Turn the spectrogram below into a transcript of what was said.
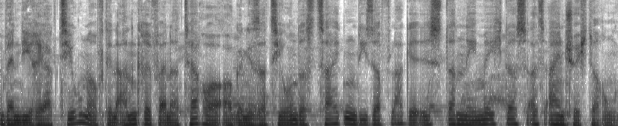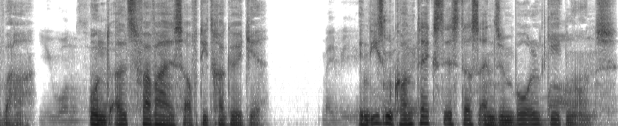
Wenn die Reaktion auf den Angriff einer Terrororganisation das Zeigen dieser Flagge ist, dann nehme ich das als Einschüchterung wahr und als Verweis auf die Tragödie. In diesem Kontext ist das ein Symbol gegen uns.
